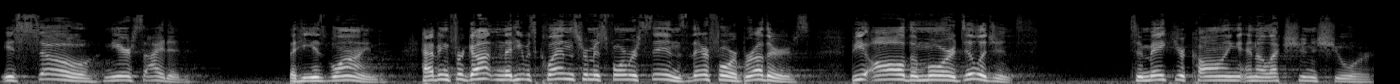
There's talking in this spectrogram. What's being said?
is so nearsighted that he is blind having forgotten that he was cleansed from his former sins. Therefore, brothers, Be all the more diligent to make your calling and election sure.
